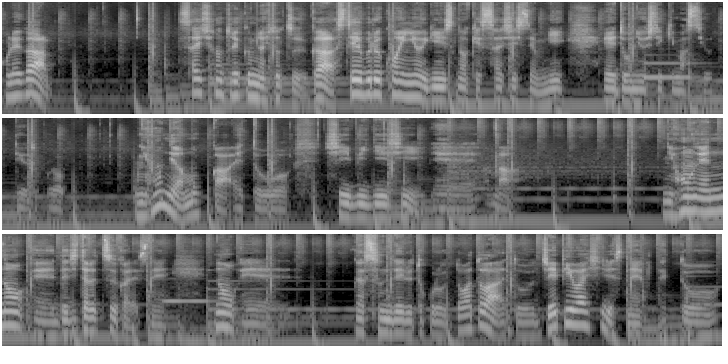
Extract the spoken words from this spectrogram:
これが、最初の取り組みの一つが、ステーブルコインをイギリスの決済システムに、導入していきますよっていうところ。日本では目下、えっと、CBDC、えー、まあ、日本円の、えデジタル通貨ですね、の、えーが進んでいるところと、あとは、えっと、JPYC ですね。えっと、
